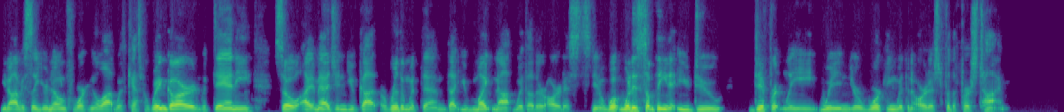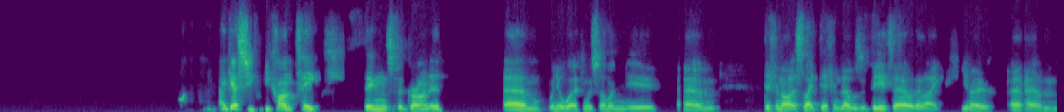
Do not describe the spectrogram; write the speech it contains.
You know, obviously you're known for working a lot with Caspar Wijngaard, with Danny. So I imagine you've got a rhythm with them that you might not with other artists. You know, what what is something that you do differently when you're working with an artist for the first time? I guess you, you can't take things for granted um, when you're working with someone new. Um, different artists like different levels of detail. They're like, you know, um,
